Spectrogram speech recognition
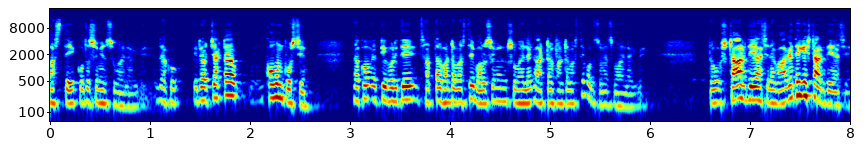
বাজতে কত সেকেন্ড সময় লাগবে? দেখো, এটা হচ্ছে একটা কমন কোশ্চেন দেখো, একটি ঘড়িতে সাতটা ঘণ্টা বাজতে বারো সেকেন্ড সময় লাগে, আটটা ঘণ্টা বাজতে কত সময় সময় লাগবে? তো স্টার দেওয়া আছে, দেখো, আগে থেকে স্টার দেওয়া আছে।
